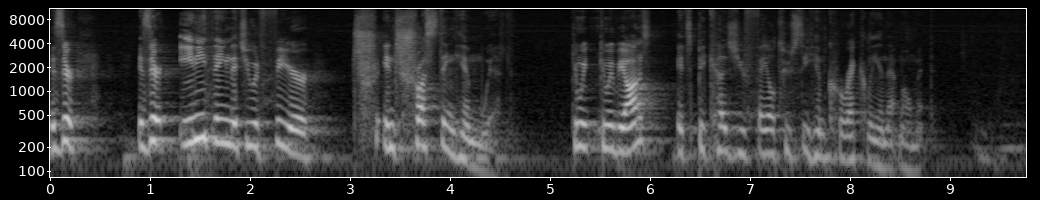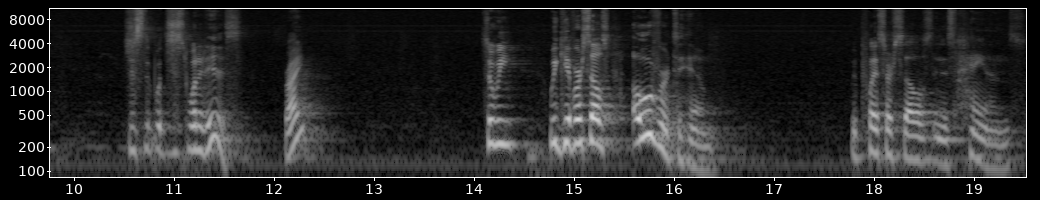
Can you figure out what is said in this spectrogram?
Is there, is there anything that you would fear tr- entrusting him with? Can we, can we be honest? It's because you fail to see him correctly in that moment. Just, just what it is, right? So we, we give ourselves over to him. We place ourselves in his hands.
